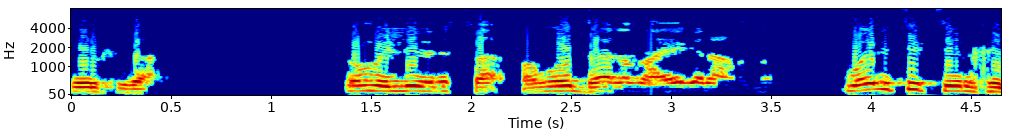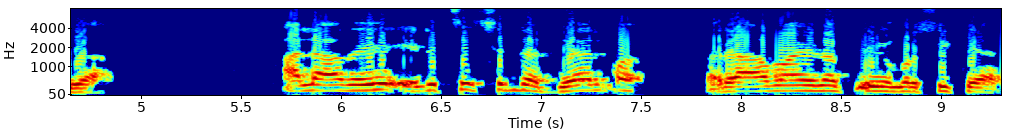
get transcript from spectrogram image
തീർക്കുക. ഇവൻ വലിയൊരു നവോത്ഥാന നായകനാണെന്ന് വരുത്തി തീർക്കുക. അല്ലാതെ എഴുത്തച്ഛന്റെ അധ്യാത്മ രാമായണത്തെ വിമർശിക്കാൻ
